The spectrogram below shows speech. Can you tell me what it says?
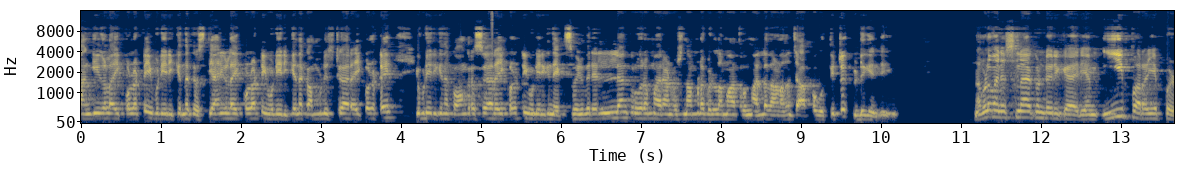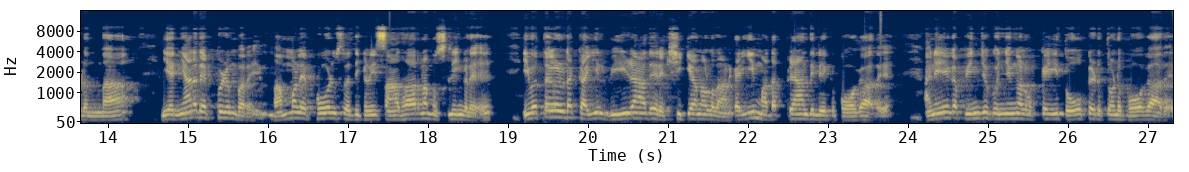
സംഘികളായിക്കൊള്ളട്ടെ ഇവിടെ ഇരിക്കുന്ന ക്രിസ്ത്യാനികളായിക്കൊള്ളട്ടെ ഇവിടെ ഇരിക്കുന്ന കമ്മ്യൂണിസ്റ്റുകാരായിക്കൊള്ളട്ടെ ഇവിടെ ഇരിക്കുന്ന കോൺഗ്രസ്സുകാരായിക്കൊള്ളട്ടെ ഇവിടെ ഇരിക്കുന്ന എക്സ് ഇവരെല്ലാം ക്രൂരന്മാരാണ്. പക്ഷെ നമ്മുടെ പിള്ള മാത്രം നല്ലതാണെന്ന് ചാപ്പ കുത്തിട്ട് ഇടുകയും ചെയ്യും. നമ്മൾ മനസ്സിലാക്കേണ്ട ഒരു കാര്യം ഈ പറയപ്പെടുന്ന ഞാനത് എപ്പോഴും പറയും നമ്മൾ എപ്പോഴും ശ്രദ്ധിക്കണം ഈ സാധാരണ മുസ്ലിങ്ങളെ യുവത്തകളുടെ കയ്യിൽ വീഴാതെ രക്ഷിക്കുക എന്നുള്ളതാണ്. കാര്യം ഈ മതഭ്രാന്തിലേക്ക് പോകാതെ അനേക പിഞ്ചു കുഞ്ഞുങ്ങളൊക്കെ ഈ തോക്കെടുത്തോണ്ട് പോകാതെ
